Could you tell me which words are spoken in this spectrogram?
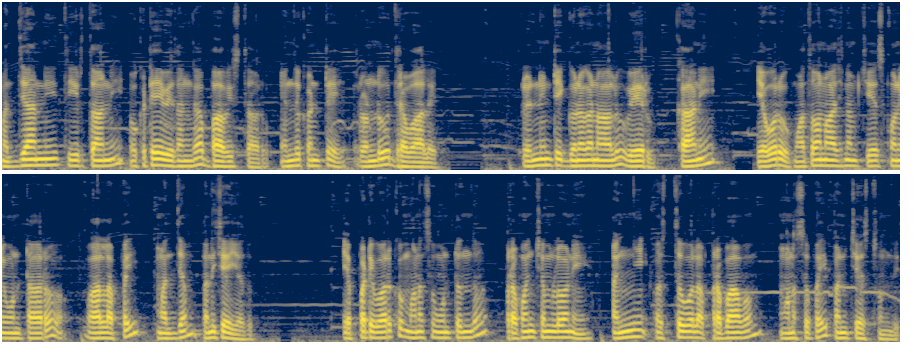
మద్యాన్ని తీర్థాన్ని ఒకటే విధంగా భావిస్తారు. ఎందుకంటే రెండు ద్రవాలే. రెండింటి గుణగణాలు వేరు. కానీ ఎవరు మతోనాశనం చేసుకొని ఉంటారో వాళ్ళపై మద్యం పనిచేయదు. ఎప్పటి వరకు మనసు ఉంటుందో ప్రపంచంలోని అన్ని వస్తువుల ప్రభావం మనసుపై పనిచేస్తుంది.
